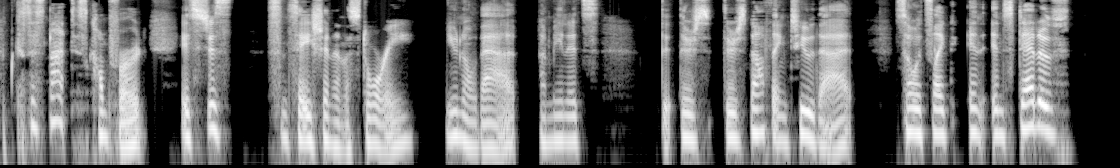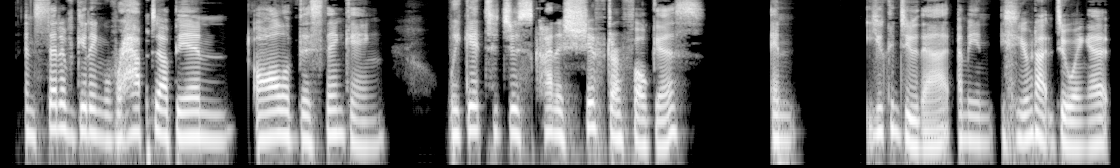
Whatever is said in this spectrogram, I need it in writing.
Because it's not discomfort it's just sensation in a story. You know that. I mean it's there's there's nothing to that. So it's like in, instead of instead of getting wrapped up in all of this thinking, we get to just kind of shift our focus and you can do that. I mean, you're not doing it,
